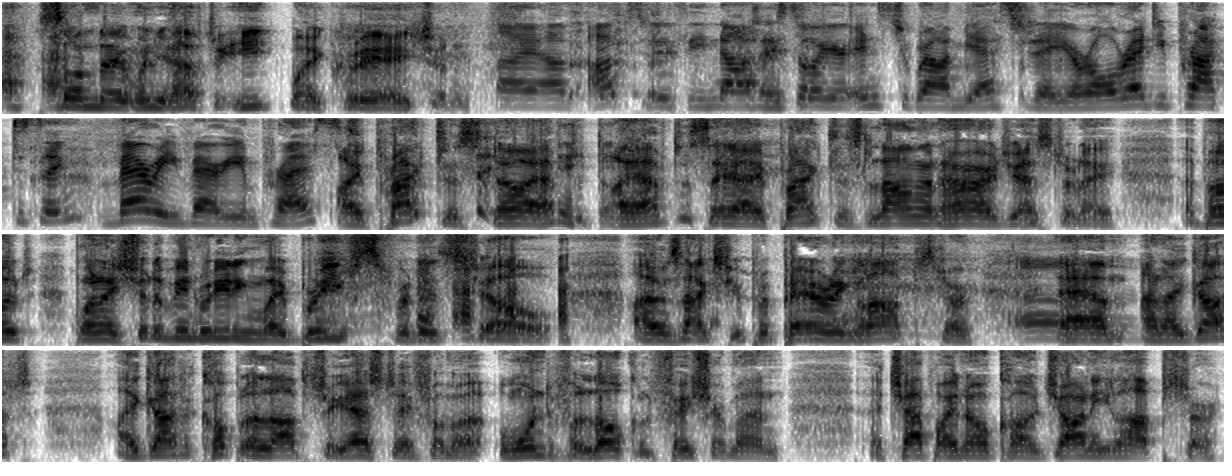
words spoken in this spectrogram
Sunday when you have to eat my creation? I am absolutely not. I saw your Instagram yesterday. You're already practicing. Very, very impressed. I practiced. Now I have to. I have to say I practiced long and hard yesterday. About when I should have been reading my briefs for this show, I was actually preparing lobster, um, and I got. I got a couple of lobster yesterday from a wonderful local fisherman, a chap I know called Johnny Lobster.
